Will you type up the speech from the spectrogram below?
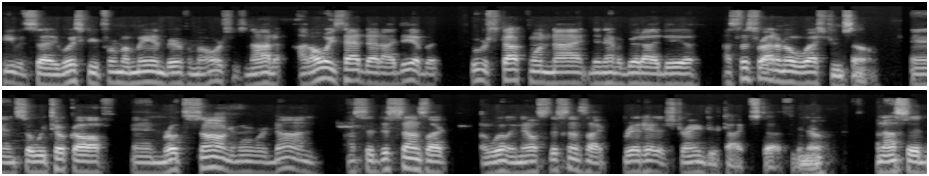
he would say, "Whiskey for my men, beer for my horses." I'd, I'd always had that idea, but we were stuck one night, didn't have a good idea. I said, "Let's write an old western song." And so we took off and wrote the song. And when we were done, I said, "This sounds like a Willie Nelson. This sounds like redheaded stranger type stuff, you know." And I said,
